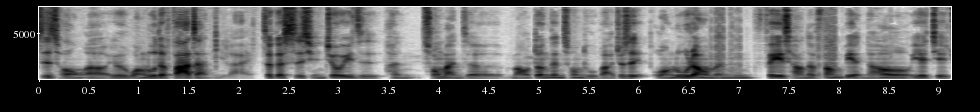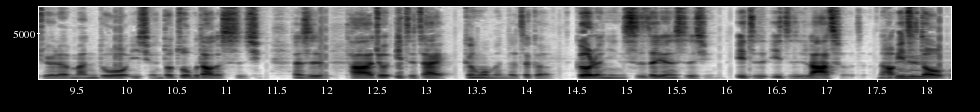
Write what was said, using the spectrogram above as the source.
自从呃有网络的发展以来，这个事情就一直很充满着矛盾跟冲突吧。就是网络让我们非常的方便，然后也解决了蛮多以前都做不到的事情，但是它就一直在跟我们的这个个人隐私这件事情一直一直拉扯着，然后一直都。嗯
